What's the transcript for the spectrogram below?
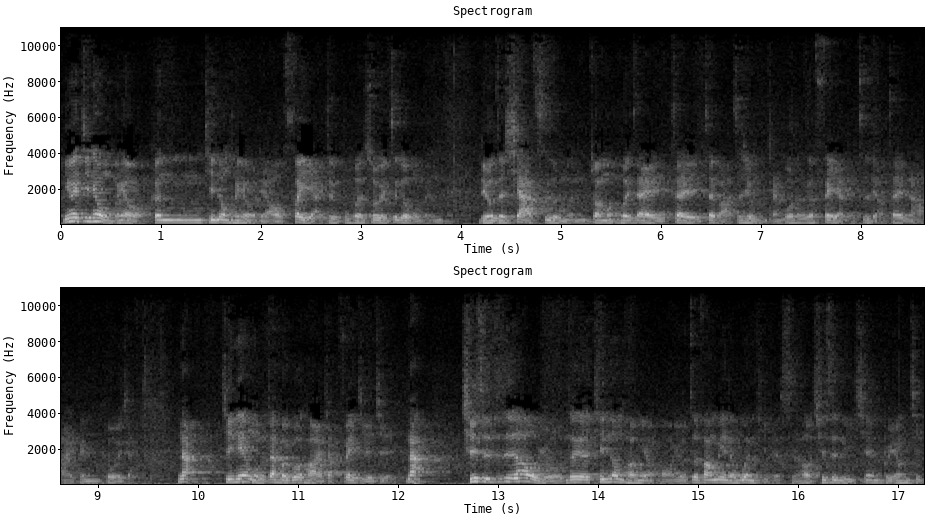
因为今天我们有跟听众朋友聊肺癌这个部分，所以这个我们留着下次我们专门会再再再把之前我们讲过的那个肺癌的治疗再拿来跟各位讲。那今天我们再回过头来讲肺结节，那其实只要有那个听众朋友哦有这方面的问题的时候，其实你先不用紧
